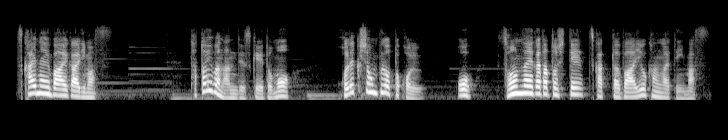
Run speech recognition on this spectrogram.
使えない場合があります。例えばなんですけれども、コレクションプロトコルを存在型として使った場合を考えています。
